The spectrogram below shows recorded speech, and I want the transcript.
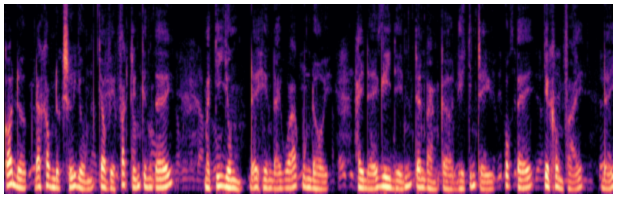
có được đã không được sử dụng cho việc phát triển kinh tế, mà chỉ dùng để hiện đại hóa quân đội hay để ghi điểm trên bàn cờ địa chính trị quốc tế, chứ không phải để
